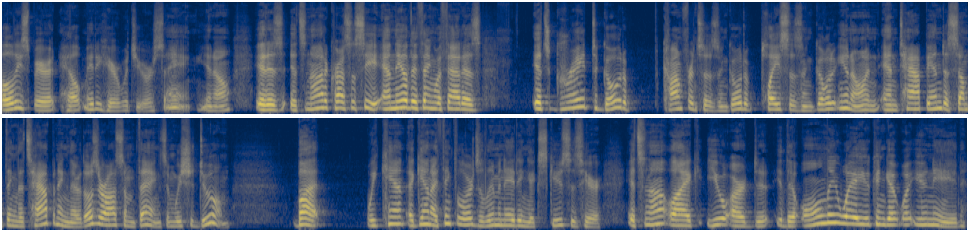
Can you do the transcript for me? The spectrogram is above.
Holy Spirit, help me to hear what you are saying. You know, it is, it's not across the sea. And the other thing with that is, it's great to go to conferences and go to places and go, you know, and, and tap into something that's happening there. Those are awesome things, and we should do them. But we can't, again, I think the Lord's eliminating excuses here. It's not like you are, the only way you can get what you need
